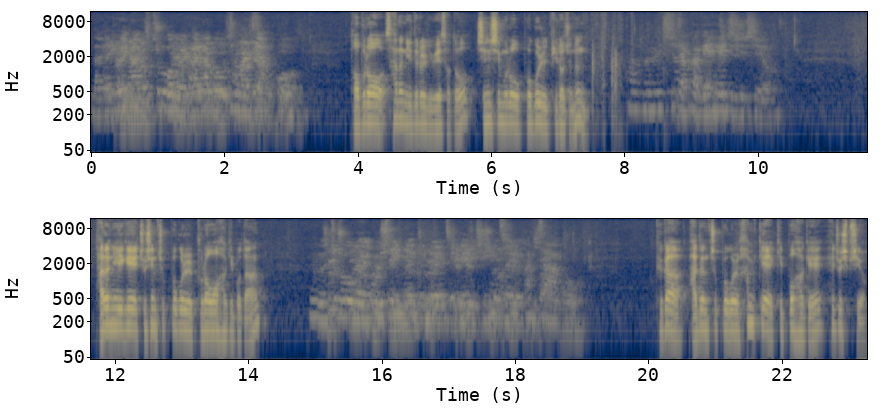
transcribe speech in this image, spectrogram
나에게만 축복을 달라고 청하지 않고 더불어 사는 이들을 위해서도 진심으로 복을 빌어주는 해주십시오. 다른 이에게 주신 축복을 부러워하기보다 그가 받은 축복을 함께 기뻐하게 해 주십시오.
